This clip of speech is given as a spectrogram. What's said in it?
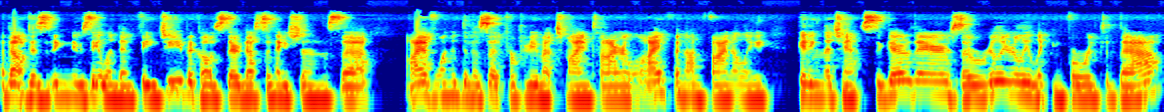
about visiting New Zealand and Fiji because they're destinations that I have wanted to visit for pretty much my entire life. And I'm finally getting the chance to go there. So, really, really looking forward to that.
